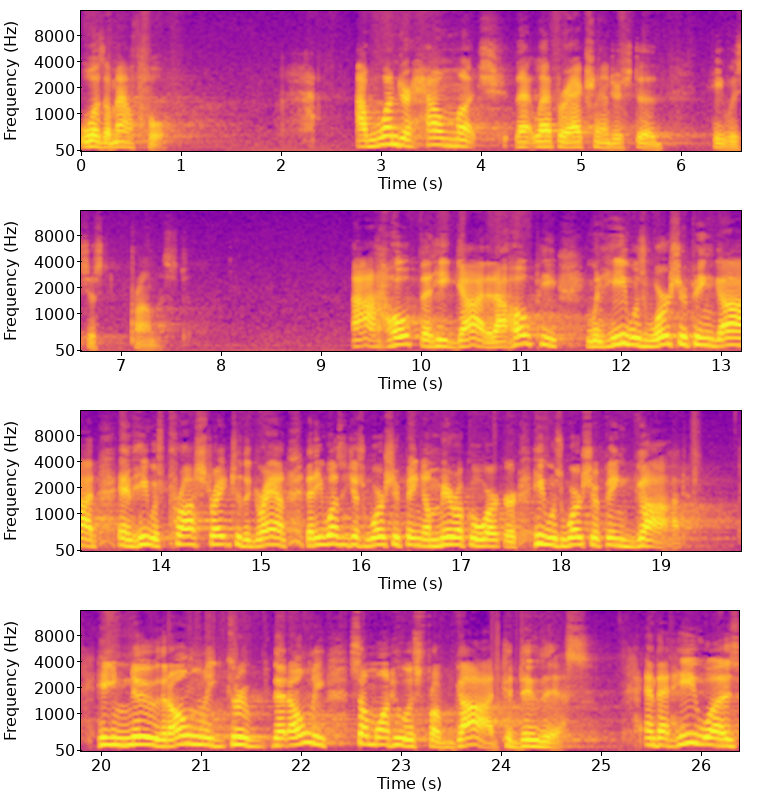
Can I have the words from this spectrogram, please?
was a mouthful. I wonder how much that leper actually understood he was just promised. I hope that he got it. I hope he, when he was worshiping God and he was prostrate to the ground, that he wasn't just worshiping a miracle worker, he was worshiping God. He knew that only through, that only someone who was from God could do this. And that he was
